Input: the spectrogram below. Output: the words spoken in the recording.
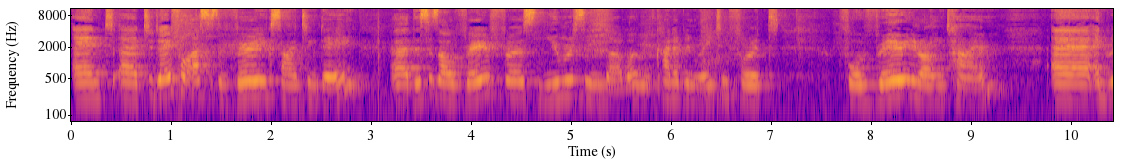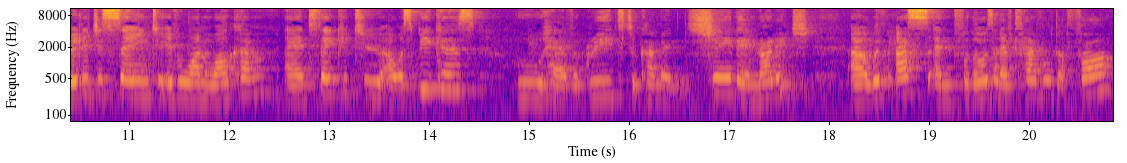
and uh, today for us is a very exciting day. Uh, this is our very first numeracy indaba. We've kind of been waiting for it for a very long time. Uh, and really just saying to everyone, welcome, and thank you to our speakers who have agreed to come and share their knowledge uh, with us and for those that have traveled afar.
